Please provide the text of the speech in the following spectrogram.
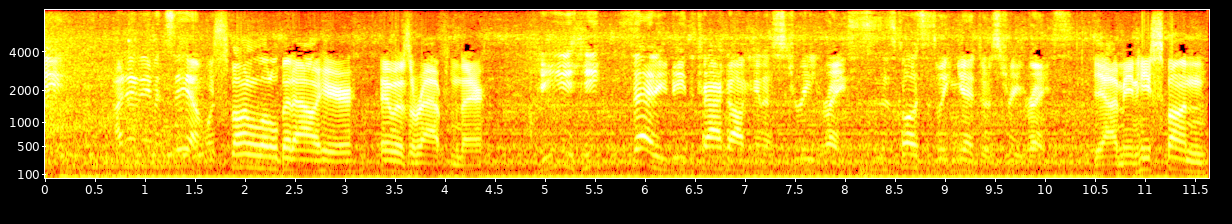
He, I didn't even see him. We spun a little bit out here. It was a wrap from there. He he said he beat the track hawk in a street race. This is as close as we can get to a street race. Yeah, I mean, he spun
